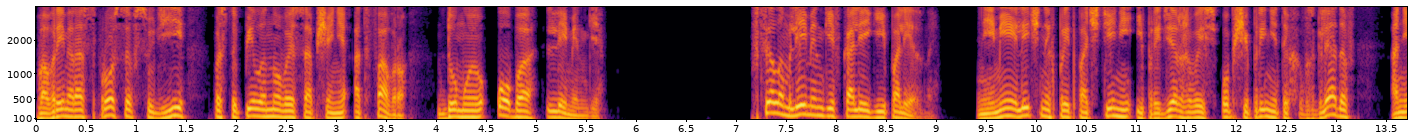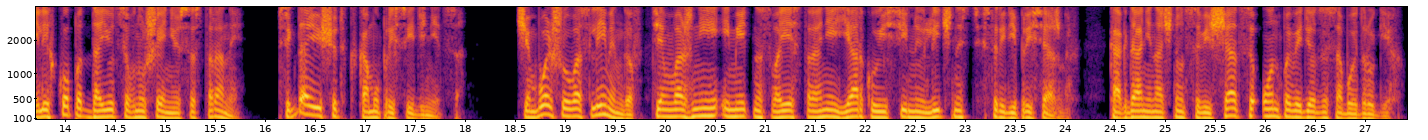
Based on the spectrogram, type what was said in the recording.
Во время расспросов судьи поступило новое сообщение от Фавро, думаю, оба лемминги. В целом лемминги в коллегии полезны. Не имея личных предпочтений и придерживаясь общепринятых взглядов, они легко поддаются внушению со стороны. Всегда ищут, к кому присоединиться. Чем больше у вас леммингов, тем важнее иметь на своей стороне яркую и сильную личность среди присяжных. Когда они начнут совещаться, он поведет за собой других.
